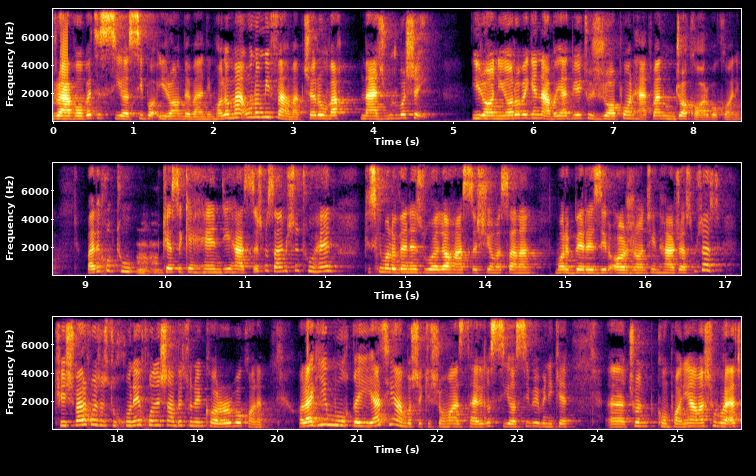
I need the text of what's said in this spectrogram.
روابط سیاسی با ایران ببندیم. حالا من اونو می‌فهمم. چرا اون وقت مجبور باشه ایرانیا رو بگه نباید بیای تو ژاپن حتما اونجا کار بکنیم ولی خب تو کسی که هندی هستش مثلا میشه تو هند کسی که مال ونزوئلا هستش یا مثلا مال برزیل آرژانتین هر جاست میشه کشور خودش تو خونه خودش هم بتونه این کارا رو بکنه. حالا اگه یه موقعیتی هم باشه که شما از طریق سیاسی ببینی که چون کمپانی همشون باید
